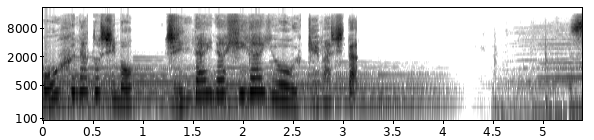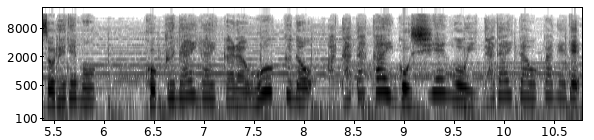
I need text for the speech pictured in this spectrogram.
大船渡市も甚大な被害を受けました。それでも国内外から多くの温かいご支援をいただいたおかげで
